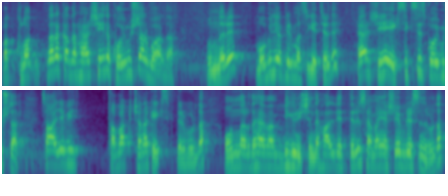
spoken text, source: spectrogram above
Bak kulaklıklara kadar her şeyi de koymuşlar bu arada. Bunları mobilya firması getirdi. Her şeyi eksiksiz koymuşlar. Sadece bir tabak, çanak eksikleri burada. Onları da hemen bir gün içinde hallettiririz. Hemen yaşayabilirsiniz burada.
